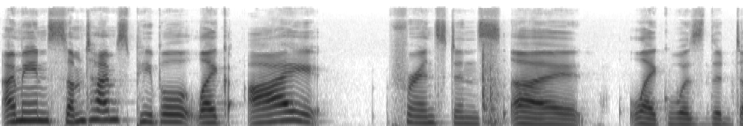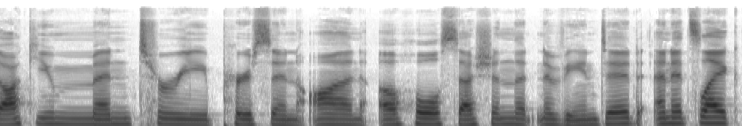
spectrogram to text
i mean sometimes people like i for instance uh like was the documentary person on a whole session that Navene did and it's like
